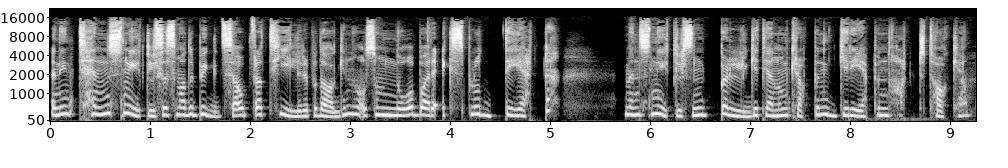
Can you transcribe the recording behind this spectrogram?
En intens nytelse som hadde bygd seg opp fra tidligere på dagen, og som nå bare eksploderte. Mens nytelsen bølget gjennom kroppen, grep hun hardt tak i ham,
